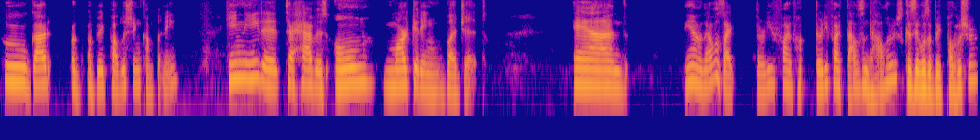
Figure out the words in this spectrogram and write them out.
who got a, a big publishing company. He needed to have his own marketing budget. And, you know, that was like $35,000 because it was a big hmm. publisher.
